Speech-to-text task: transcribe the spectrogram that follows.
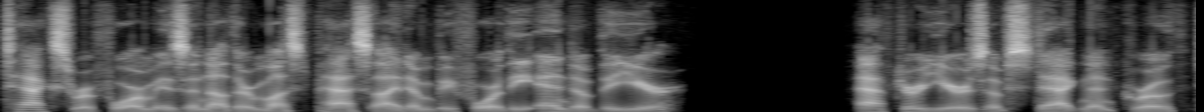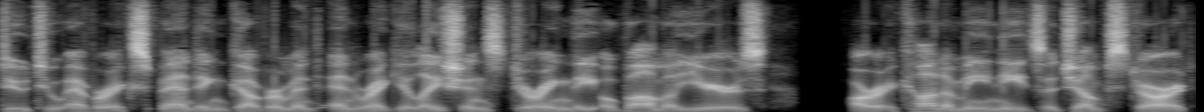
Tax reform is another must-pass item before the end of the year. After years of stagnant growth due to ever-expanding government and regulations during the Obama years, our economy needs a jump start,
